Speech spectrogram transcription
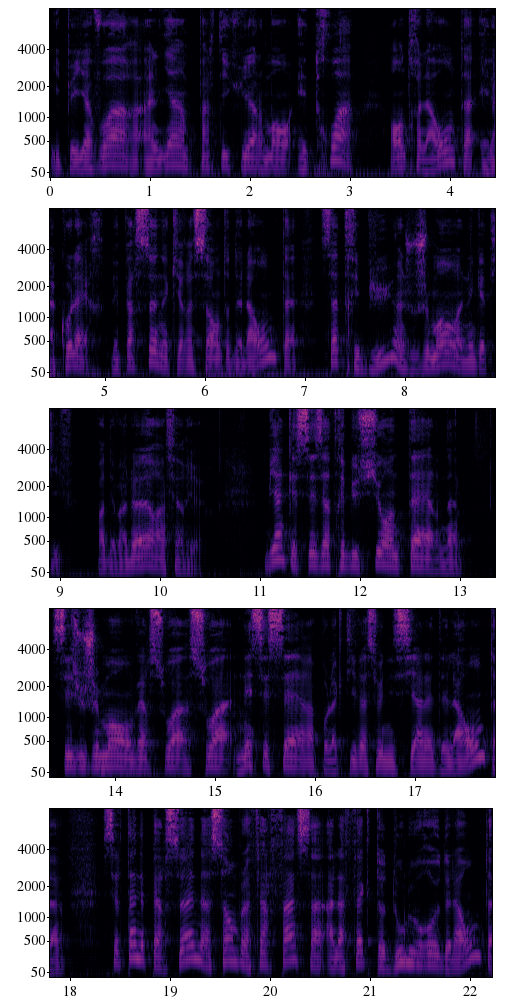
Il peut y avoir un lien particulièrement étroit entre la honte et la colère. Les personnes qui ressentent de la honte s'attribuent un jugement négatif, pas de valeur inférieure. Bien que ces attributions internes, ces jugements envers soi soient nécessaires pour l'activation initiale de la honte, certaines personnes semblent faire face à l'affect douloureux de la honte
